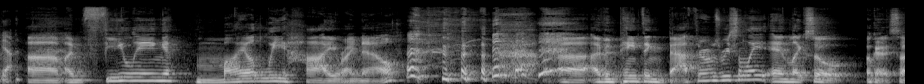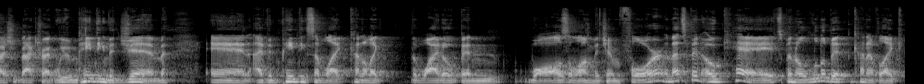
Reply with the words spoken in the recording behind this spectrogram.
yeah. Um, I'm feeling mildly high right now. uh, I've been painting bathrooms recently, and like, so, okay, so I should backtrack. We've been painting the gym, and I've been painting some, like, kind of like the wide open walls along the gym floor, and that's been okay. It's been a little bit kind of like,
